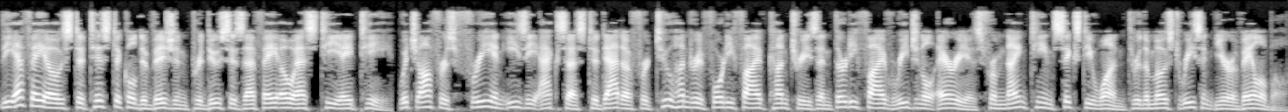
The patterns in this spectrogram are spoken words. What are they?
The FAO Statistical Division produces FAOSTAT, which offers free and easy access to data for 245 countries and 35 regional areas from 1961 through the most recent year available.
